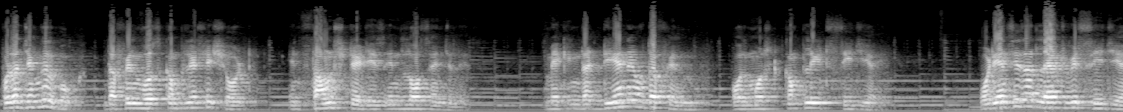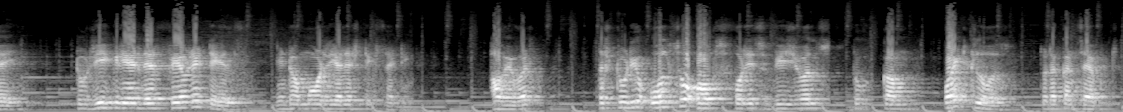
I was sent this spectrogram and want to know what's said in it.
For the Jungle Book, the film was completely shot in sound stages in Los Angeles, making the DNA of the film almost complete CGI. Audiences are left with CGI to recreate their favorite tales into a more realistic setting. However, the studio also opts for its visuals to come quite close to the concept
